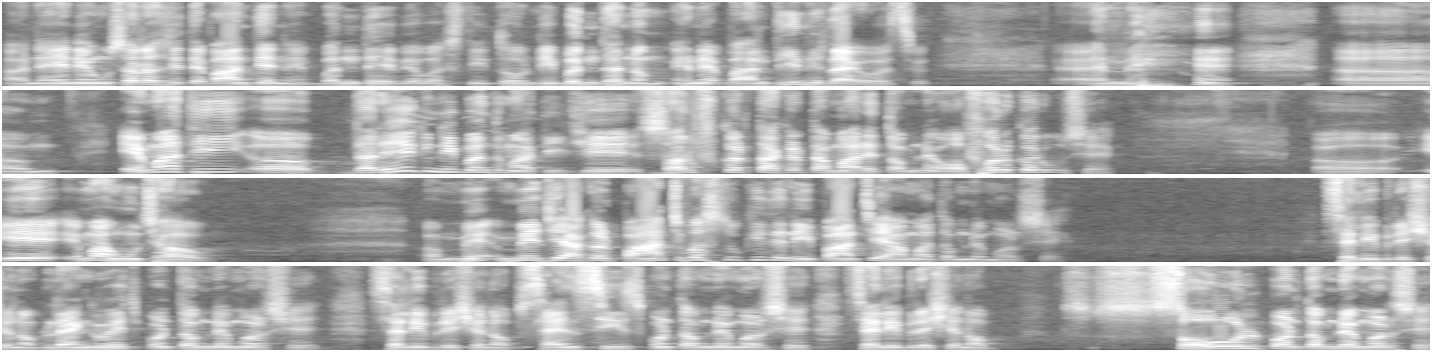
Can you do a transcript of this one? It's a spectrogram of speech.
અને એને હું સરસ રીતે બાંધીને, બંધે વ્યવસ્થિતો નિબંધનમ એને બાંધીને લાવ્યો છું. અને એમાંથી દરેક નિબંધમાંથી જે સર્ફ કરતાં કરતાં મારે તમને ઓફર કરવું છે એ એમાં હું જાઉં. મેં મેં જે આગળ પાંચ વસ્તુ કીધી ને એ પાંચે આમાં તમને મળશે. સેલિબ્રેશન ઓફ લેંગ્વેજ પણ તમને મળશે. સેલિબ્રેશન ઓફ સેન્સીસ પણ તમને મળશે. સેલિબ્રેશન ઓફ સોલ પણ તમને મળશે.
